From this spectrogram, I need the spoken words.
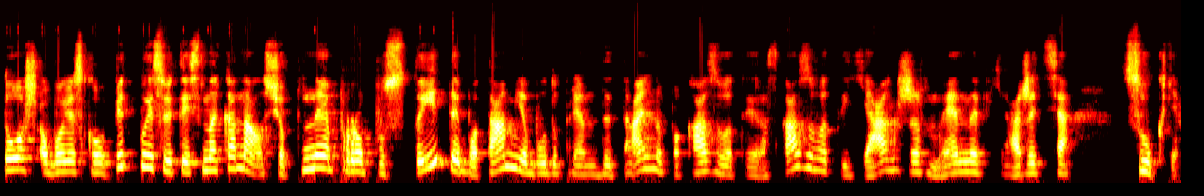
Тож обов'язково підписуйтесь на канал, щоб не пропустити, бо там я буду прям детально показувати і розказувати, як же в мене в'яжеться сукня.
